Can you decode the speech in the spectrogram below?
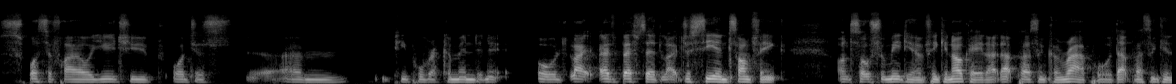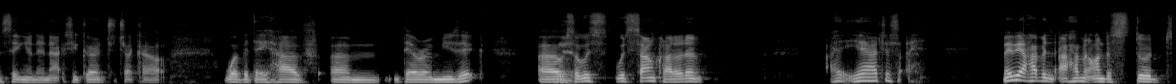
Spotify or YouTube or just um, people recommending it, or like as Beth said, like just seeing something on social media and thinking, okay, like that person can rap or that person can sing, and then actually going to check out whether they have um, their own music. Uh, Yeah. So with with SoundCloud, I don't. I yeah, I just I, maybe I haven't I haven't understood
